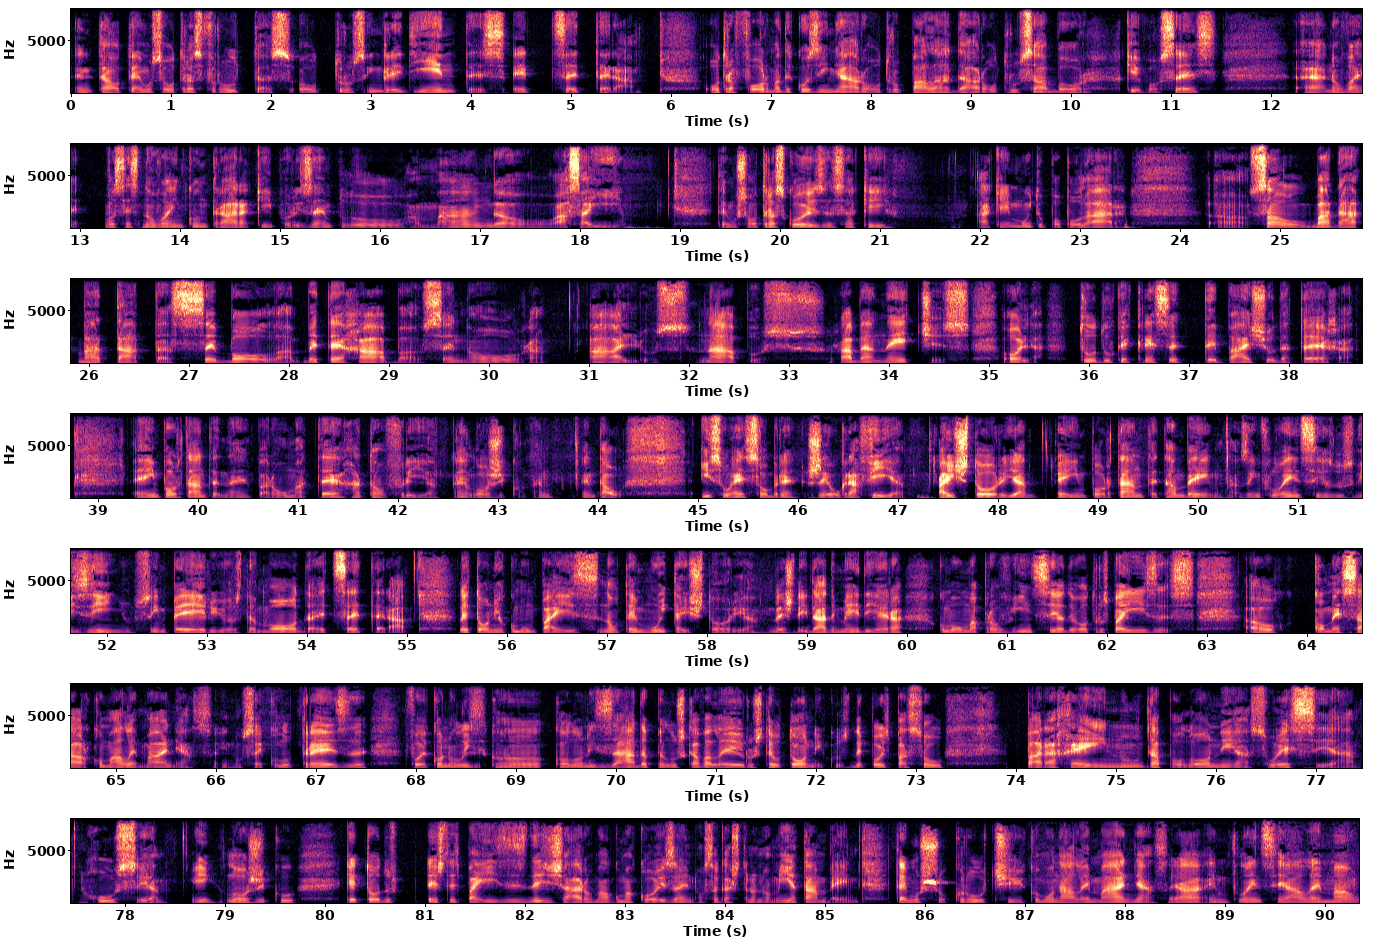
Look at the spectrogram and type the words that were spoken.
então temos outras frutas, outros ingredientes, etc. Outra forma de cozinhar, outro paladar, outro sabor que vocês uh, não vai, vocês não vão encontrar aqui, por exemplo, a manga ou açaí. Temos outras coisas aqui, aqui muito popular São batatas, cebola, beterraba, cenoura, alhos, nabos, rabanetes. Olha, tudo que cresce debaixo da terra. É importante, né? Para uma terra tão fria. É lógico, né? Então, isso é sobre geografia. A história é importante também, as influências dos vizinhos, impérios, de moda, etc. Letônia, como um país, não tem muita história. Desde a Idade Média era como uma província de outros países. Ao começar como a Alemanha, assim, no século XIII, foi colonizada pelos cavaleiros teutônicos. Depois passou para Reino da Polônia, Suécia, Rússia e, lógico, que todos estes países deixaram alguma coisa em nossa gastronomia também. Temos chucrute, como na Alemanha. A influência alemã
